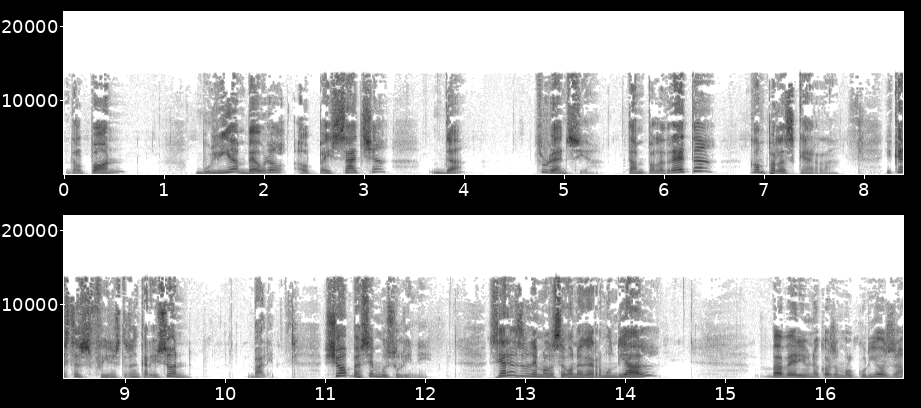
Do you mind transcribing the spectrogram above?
del pont, volia veure el paisatge de Florència, tant per la dreta com per l'esquerra. I aquestes finestres encara hi són. Vale. Això va ser Mussolini. Si ara ens anem a la Segona Guerra Mundial, va haver-hi una cosa molt curiosa.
